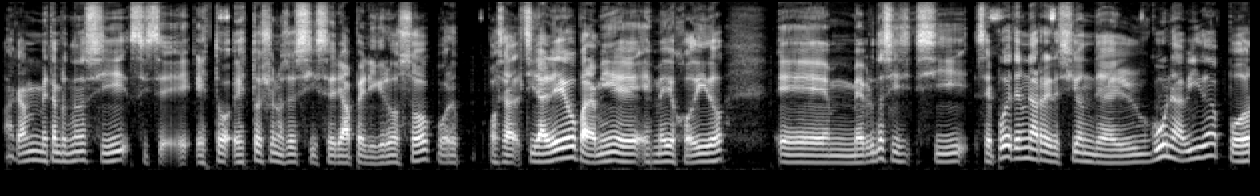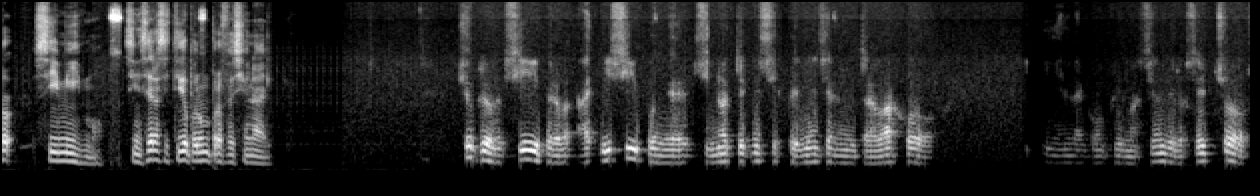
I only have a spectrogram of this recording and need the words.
Acá me están preguntando si, si esto, esto yo no sé si sería peligroso. o sea, si la leo, para mí es, medio jodido. Eh, me pregunto si, si se puede tener una regresión de alguna vida por sí mismo, sin ser asistido por un profesional. Yo creo que sí, pero ahí sí, pues si no tienes experiencia en el trabajo y en la confirmación de los hechos,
